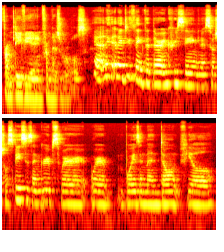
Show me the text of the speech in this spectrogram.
from deviating from those rules. Yeah and I, and I do think that there are increasing you know social spaces and groups where where boys and men don't feel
